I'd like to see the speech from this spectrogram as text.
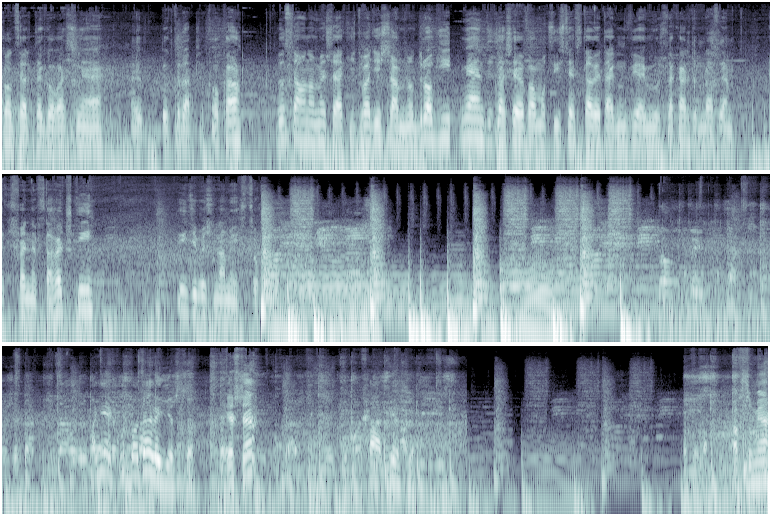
koncert tego właśnie e, doktora Pikoka. Zostało nam jeszcze jakieś 20 minut drogi. W międzyczasie Wam oczywiście wstawię, tak jak mówiłem już za każdym razem, jakieś fajne wstaweczki. I idziemy się na miejscu. A nie, kurwa, dalej jeszcze. Jeszcze? Tak, jeszcze. A w sumie?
